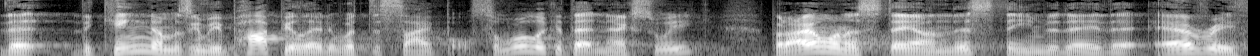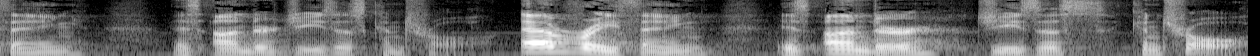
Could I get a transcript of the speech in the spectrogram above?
That the kingdom is going to be populated with disciples. So we'll look at that next week. But I want to stay on this theme today that everything is under Jesus' control. Everything is under Jesus' control.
